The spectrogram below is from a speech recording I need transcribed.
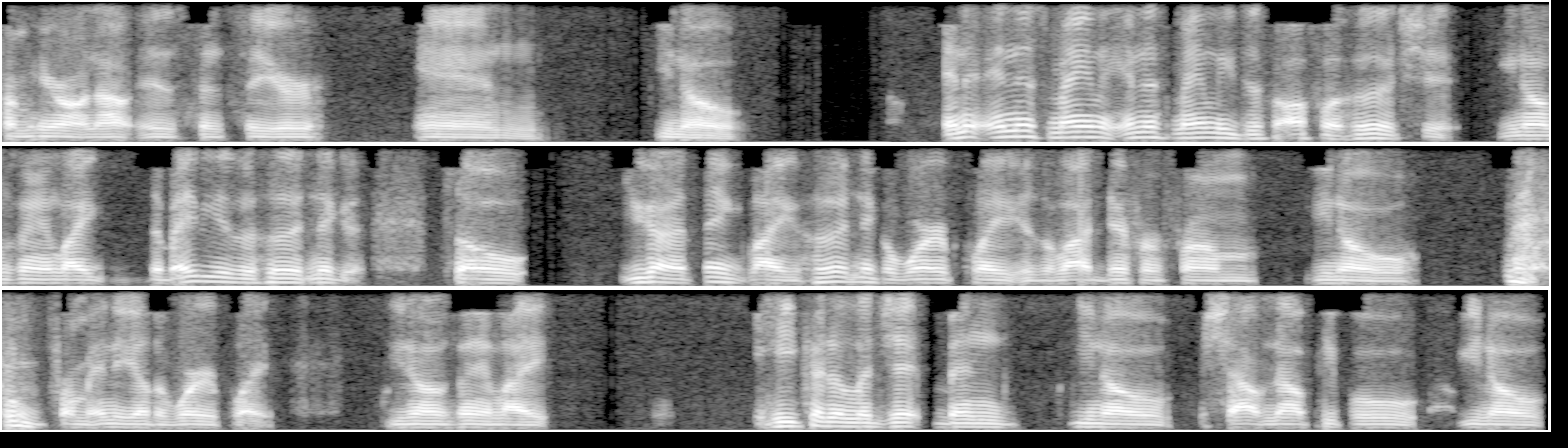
from here on out is sincere and, you know, and and it's mainly and it's mainly just off of hood shit. You know what I'm saying? Like DaBaby is a hood nigga. So you gotta think like hood nigga wordplay is a lot different from, you know, from any other wordplay. You know what I'm saying? Like he could have legit been, you know, shouting out people, you know,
